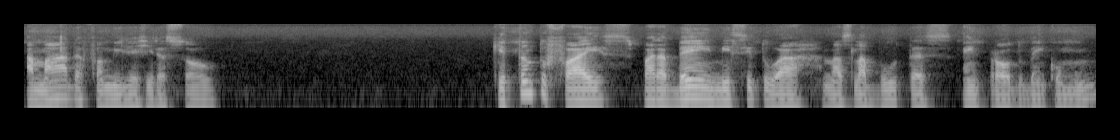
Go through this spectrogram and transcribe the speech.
Amada família Girassol, que tanto faz para bem me situar nas labutas em prol do bem comum,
